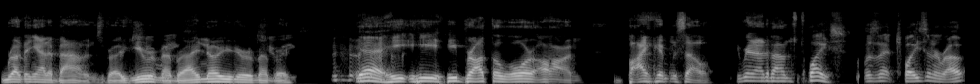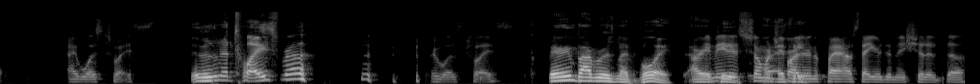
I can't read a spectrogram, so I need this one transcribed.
running out of bounds, bro. You Two remember? weeks. I know you remember. yeah, he he he brought the lore on by himself. He ran out of bounds twice. Wasn't it twice in a row? I was twice. It wasn't it twice, bro? It was twice. Marion Barber was my boy. They made it so much R.I.P. farther in the playoffs that year than they should have, though.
